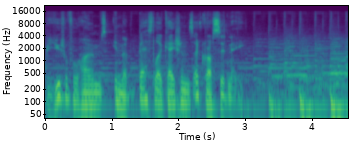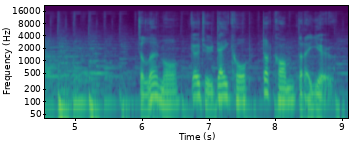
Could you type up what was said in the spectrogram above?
beautiful homes in the best locations across Sydney. To learn more, go to deicorp.com.au.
